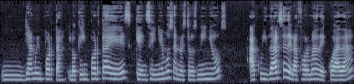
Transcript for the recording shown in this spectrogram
mm, ya no importa, lo que importa es que enseñemos a nuestros niños a cuidarse de la forma adecuada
